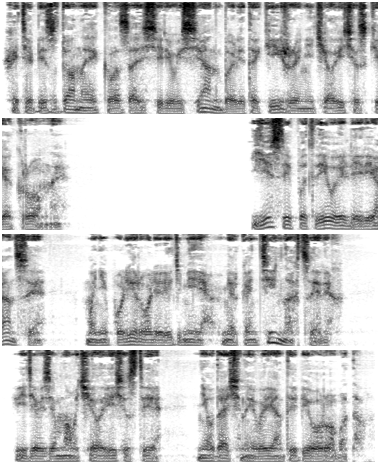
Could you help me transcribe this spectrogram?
Хотя бездонные глаза сириусян были такие же нечеловечески огромные. Если пытливые лирианцы манипулировали людьми в меркантильных целях, видя в земном человечестве неудачные варианты биороботов,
